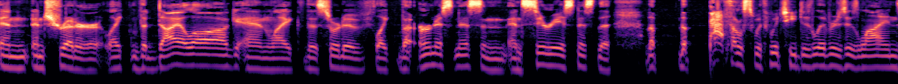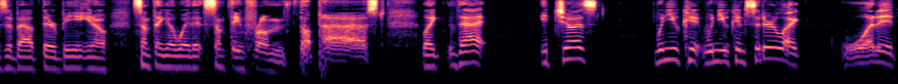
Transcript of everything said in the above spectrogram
and and Shredder, like the dialogue and like the sort of like the earnestness and, and seriousness, the the the pathos with which he delivers his lines about there being you know something away that's something from the past, like that. It just when you can when you consider like what it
